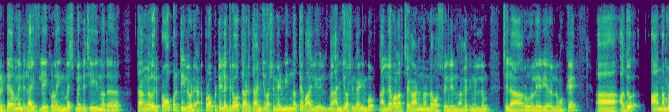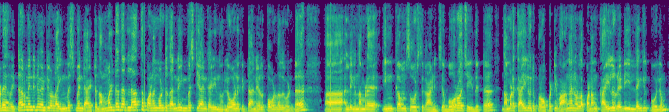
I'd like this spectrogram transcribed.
റിട്ടയർമെന്റ് ലൈഫിലേക്കുള്ള ഇൻവെസ്റ്റ്മെന്റ് ചെയ്യുന്നത് തങ്ങൾ ഒരു പ്രോപ്പർട്ടിയിലൂടെയാണ്. പ്രോപ്പർട്ടിയിലെ ഗ്രോത്ത് അടുത്ത അഞ്ച് വർഷം കഴിയുമ്പോൾ ഇന്നത്തെ വാല്യൂയിൽ നിന്ന് അഞ്ച് വർഷം കഴിയുമ്പോൾ നല്ല വളർച്ച കാണുന്നുണ്ട് ഓസ്ട്രേലിയൻ നഗരങ്ങളിലും ചില റൂറൽ ഏരിയകളിലും ഒക്കെ. അത് നമ്മുടെ റിട്ടയർമെന്റിന് വേണ്ടിയുള്ള ഇൻവെസ്റ്റ്മെന്റ് ആയിട്ട് നമ്മളുടെ അല്ലാത്ത പണം കൊണ്ട് തന്നെ ഇൻവെസ്റ്റ് ചെയ്യാൻ കഴിയുന്നു. ലോൺ കിട്ടാൻ എളുപ്പമുള്ളത് കൊണ്ട് അല്ലെങ്കിൽ നമ്മുടെ ഇൻകം സോഴ്സ് കാണിച്ച് ബോറോ ചെയ്തിട്ട് നമ്മുടെ കയ്യിൽ ഒരു പ്രോപ്പർട്ടി വാങ്ങാനുള്ള പണം കയ്യിൽ റെഡി ഇല്ലെങ്കിൽ പോലും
